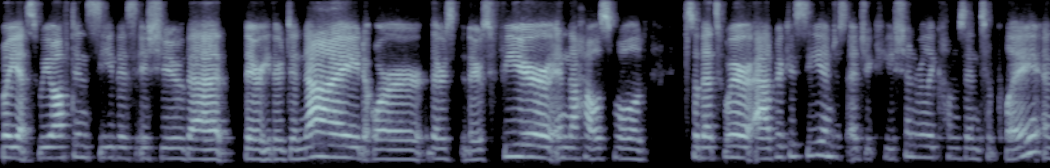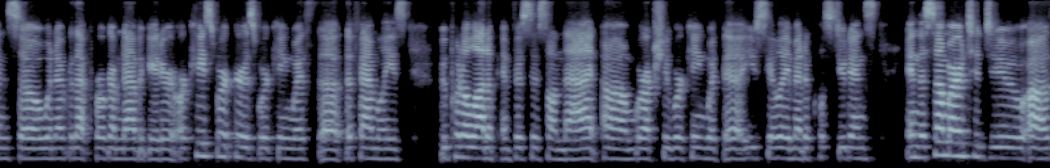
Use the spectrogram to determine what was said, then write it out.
but yes, we often see this issue that they're either denied or there's there's fear in the household. So that's where advocacy and just education really comes into play. And so whenever that program navigator or caseworker is working with the, the families, we put a lot of emphasis on that. Um, we're actually working with the UCLA medical students in the summer to do uh,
